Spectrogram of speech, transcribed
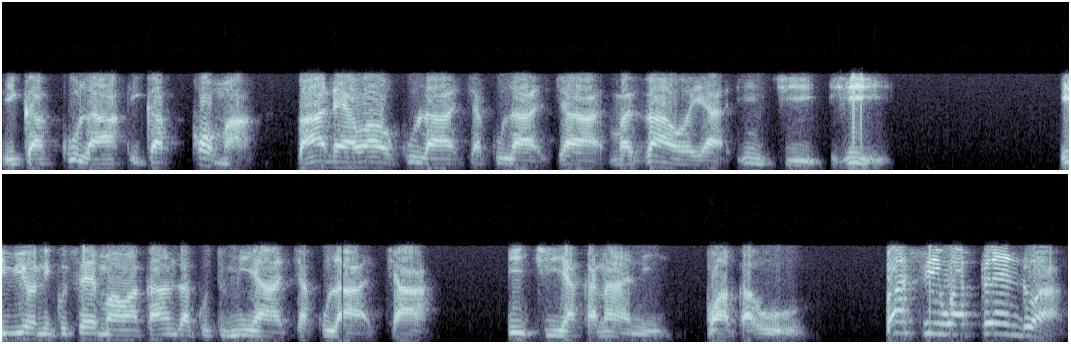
ikakula ikakoma baada ya wao kula chakula cha mazao ya nchi hii hivyo ni kusema wakaanza kutumia chakula cha nchi ya Kanani mwaka huu. Basi wapendwa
